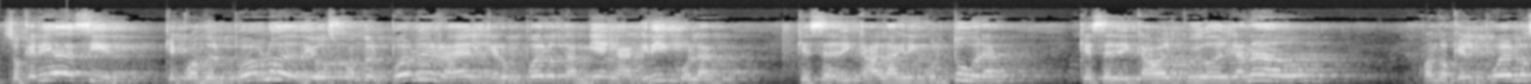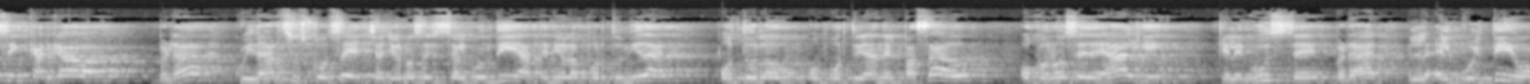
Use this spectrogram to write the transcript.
Eso quería decir que cuando el pueblo de Dios, cuando el pueblo de Israel, que era un pueblo también agrícola, que se dedicaba a la agricultura, que se dedicaba al cuidado del ganado, cuando aquel pueblo se encargaba, ¿verdad? Cuidar sus cosechas. Yo no sé si algún día ha tenido la oportunidad o tuvo la oportunidad en el pasado o conoce de alguien que le guste, ¿verdad? El, cultivo.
